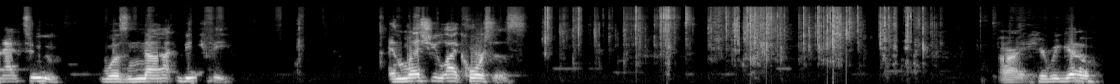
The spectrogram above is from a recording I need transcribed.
Pack two was not beefy. Unless you like horses. All right, here we go.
